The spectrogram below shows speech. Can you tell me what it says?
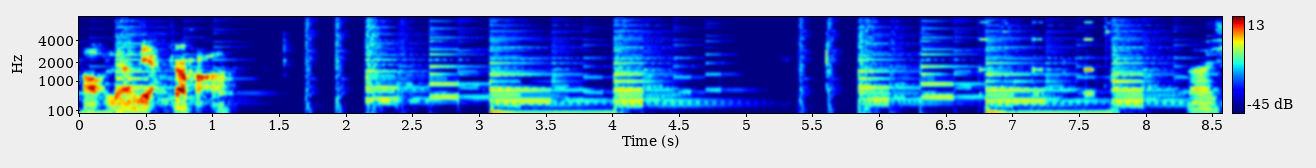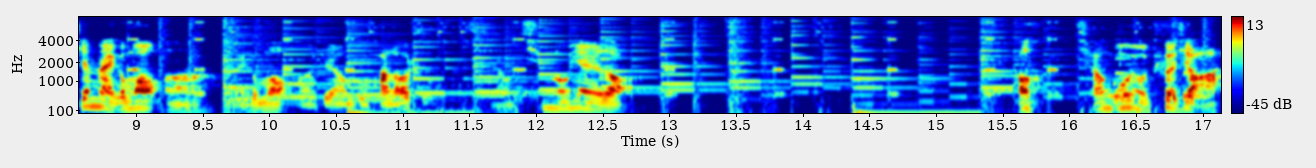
好，两点正好啊。嗯，先买个猫啊，买个猫啊，这样不怕老鼠。然后青龙偃月刀，好，强攻有特效啊。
